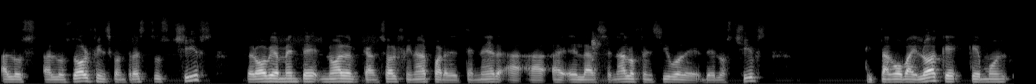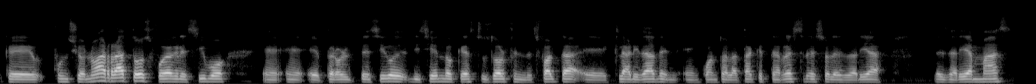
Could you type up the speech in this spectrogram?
a los, a los Dolphins contra estos Chiefs, pero obviamente no alcanzó al final para detener el arsenal ofensivo de, los Chiefs. Y Tago Bailoa, que, que, que funcionó a ratos, fue agresivo eh, eh, eh, pero te sigo diciendo que a estos Dolphins les falta claridad en, cuanto al ataque terrestre, eso les daría, les daría más,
